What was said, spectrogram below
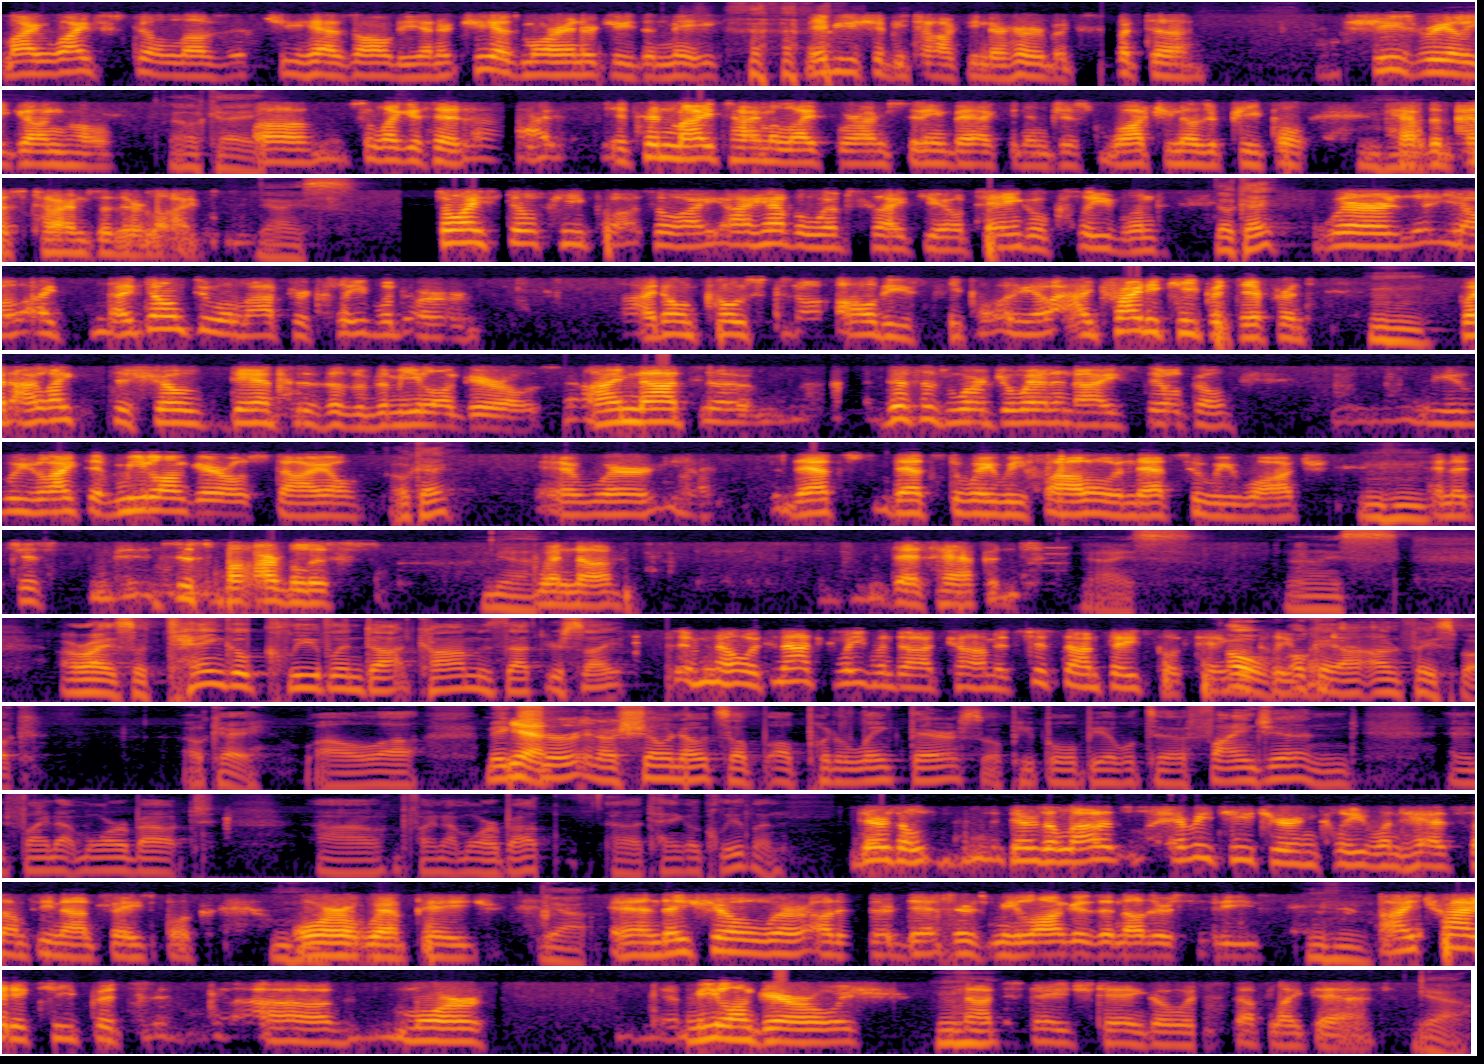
My wife still loves it. She has all the energy. She has more energy than me. Maybe you should be talking to her, but but uh, she's really gung ho. Okay. Um, so, like I said, I, it's in my time of life where I'm sitting back and I'm just watching other people Mhm. have the best times of their life. Nice. So I still keep. So I, I have a website, you know, Tango Cleveland, Okay. Where you know I I don't do a lot for Cleveland or I don't post all these people. You know, I try to keep it different, hmm but I like to show dances of the Milongueros. I'm not. Uh, this is where Joanne and I still go. We we like the Milonguero style, Okay. and where you know, that's that's the way we follow, and that's who we watch, hmm and it's just it's just marvelous Yeah. when uh, that happens. Nice. Nice. All right. So tangocleveland.com is that your site? No, it's not Cleveland.com. It's just on Facebook. Tango Oh, Cleveland. okay, on, on Facebook. Okay, well, uh, make Yes. sure in our show notes I'll, I'll put a link there so people will be able to find you and and find out more about uh, find out more about uh, Tango Cleveland. There's a there's a lot of every teacher in Cleveland has something on Facebook Mhm. or a web page, Yeah. and they show where other there's milongas in other cities. Hmm I try to keep it uh, more milonguero-ish, Mhm. not stage tango and stuff like that. Yeah.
